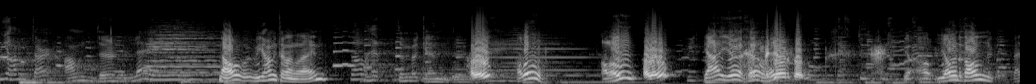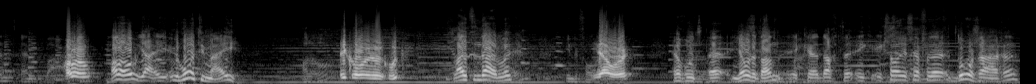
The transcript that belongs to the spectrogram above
Wie hangt daar aan de lijn? Nou, wie hangt er aan de lijn? Nou, het een bekende. Hallo? Hallo? Hallo? Hallo? Ja, Jurgen. hoor. Jonathan. Ja, oh, Jonathan. Hallo? Hallo, ja, u hoort u mij? Ik hoor u goed. Luid en duidelijk? Ja hoor. Heel goed. Eh, Jonathan, ik eh, dacht, eh, ik, ik zal je eens even doorzagen.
